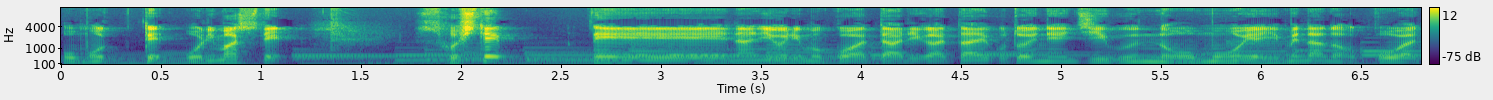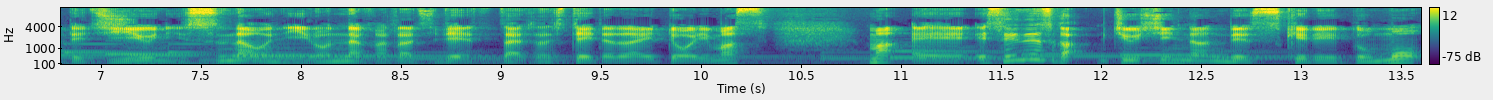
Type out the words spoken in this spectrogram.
思っておりまして。そしてで何よりもこうやってありがたいことにね自分の思いや夢などをこうやって自由に素直にいろんな形で伝えさせていただいております。まあ、えー、SNS が中心なんですけれども、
